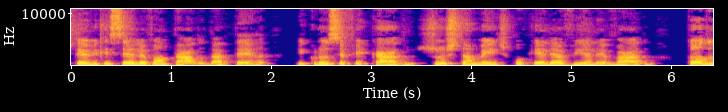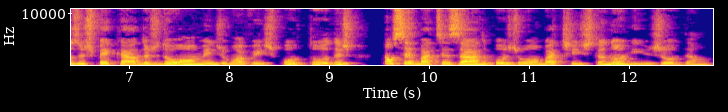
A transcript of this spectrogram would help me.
teve que ser levantado da terra e crucificado justamente porque ele havia levado todos os pecados do homem de uma vez por todas ao ser batizado por João Batista no Rio Jordão.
